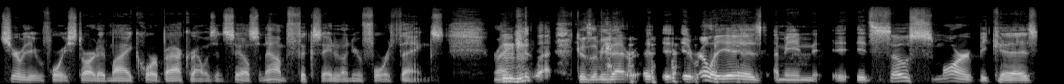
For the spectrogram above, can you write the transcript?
shared with you before we started, my core background was in sales, so now I'm fixated on your four things, right? Because I mean that it, it, really is. I mean, it, it's so smart because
